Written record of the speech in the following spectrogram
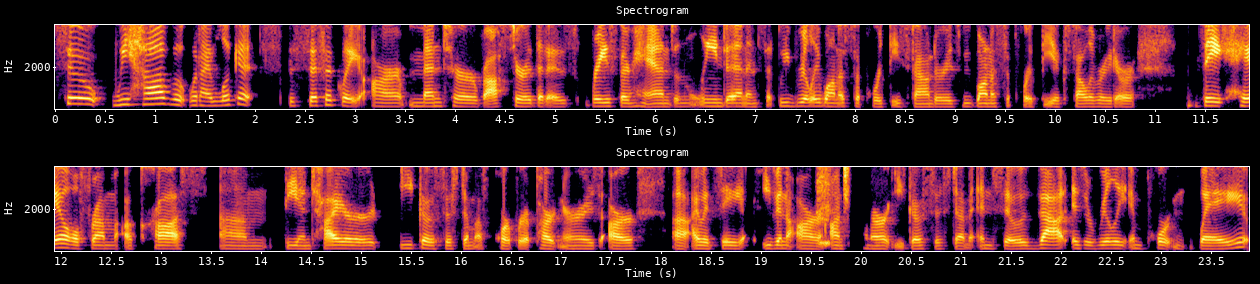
So we have, when I look at specifically our mentor roster that has raised their hand and leaned in and said, we really want to support these founders. We want to support the accelerator. They hail from across um, the entire ecosystem of corporate partners, our, uh, I would say, even our entrepreneur ecosystem. And so that is a really important way,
